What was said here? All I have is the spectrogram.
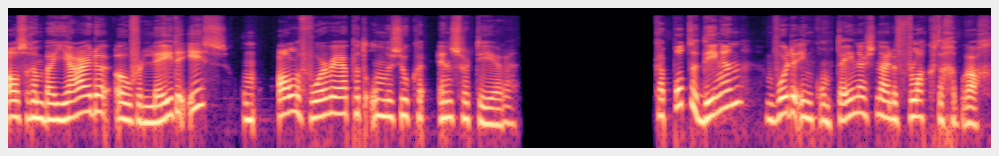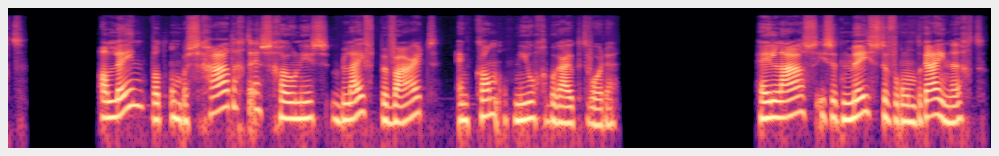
Als er een bejaarde overleden is, om alle voorwerpen te onderzoeken en sorteren. Kapotte dingen worden in containers naar de vlakte gebracht. Alleen wat onbeschadigd en schoon is, blijft bewaard en kan opnieuw gebruikt worden. Helaas is het meeste verontreinigd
